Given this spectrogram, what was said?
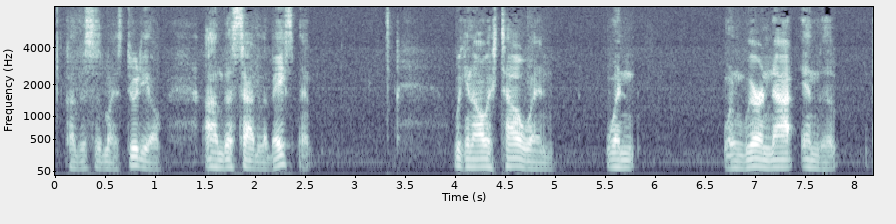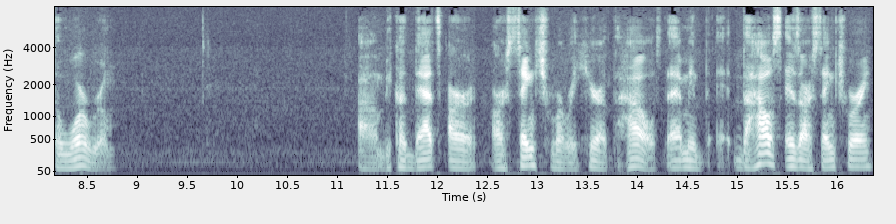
because this is my studio, on this side of the basement, we can always tell when when when we're not in the, the war room. Um, because that's our, our sanctuary here at the house. I mean, the house is our sanctuary,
